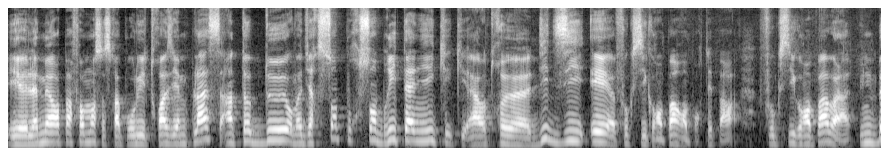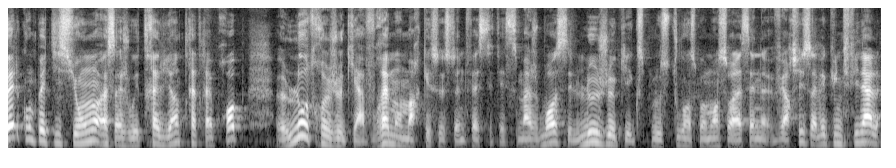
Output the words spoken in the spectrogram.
Et euh, la meilleure performance, ce sera pour lui troisième place. Un top 2, on va dire 100% britannique entre euh, Dizzy et euh, Foxy Grandpa, remporté par Foxy Grandpa. Voilà, une belle compétition, euh, ça jouait très bien, très très propre. L'autre jeu qui a vraiment marqué ce Stunfest, c'était Smash Bros. C'est le jeu qui explose tout en ce moment sur la scène Versus, avec une finale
